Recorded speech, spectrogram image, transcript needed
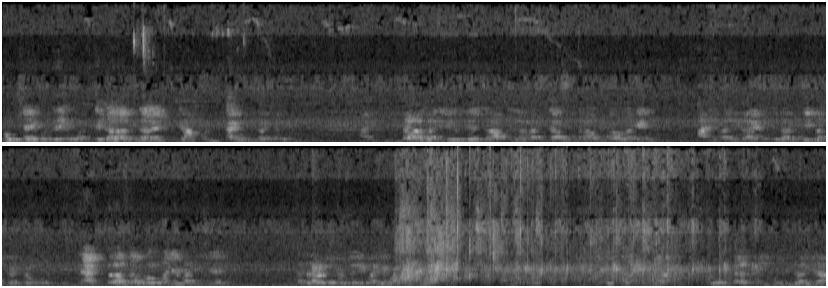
लोकशाहीमध्ये प्रत्येकाला अधिकार आहे की आपण काय भूमिका करावी आणि चुकीच्या मार्गाने गेलो असेल तर आपल्याला रस्त्यावर सुद्धा उतरावं लागेल. आणि अधिकारी सुद्धा ते लक्षात ठेवतो त्याच तर असा लोक माझ्या पाठीशी आहे सतरा वर्ष होते माझ्या पाठीशी आहे. लोकशाहीची भूमिका घ्या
